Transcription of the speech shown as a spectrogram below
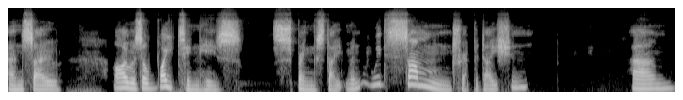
And so I was awaiting his spring statement with some trepidation. Um,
